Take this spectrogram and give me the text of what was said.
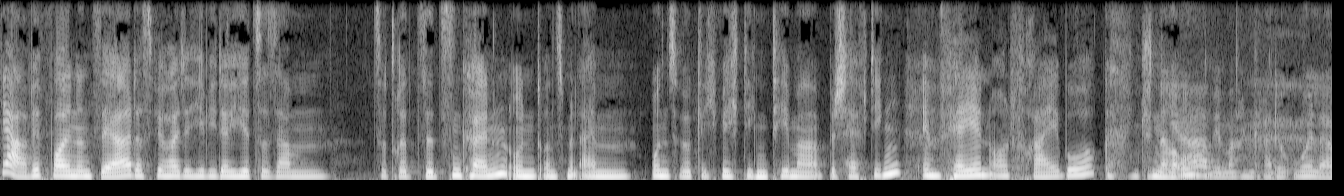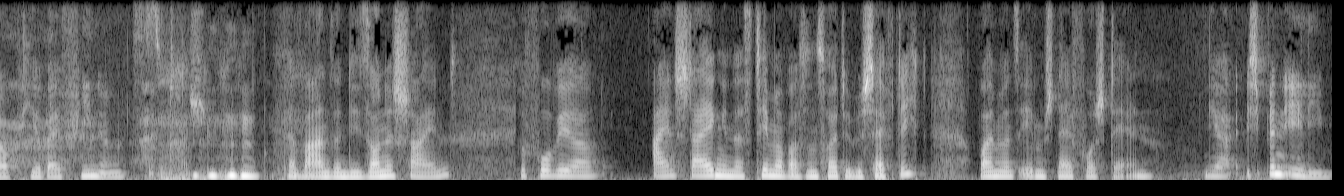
ja, wir freuen uns sehr, dass wir heute hier wieder hier zusammen zu dritt sitzen können und uns mit einem uns wirklich wichtigen Thema beschäftigen. Im Ferienort Freiburg. Genau. Ja, wir machen gerade Urlaub hier bei Fine. Das ist total schön. Der Wahnsinn, die Sonne scheint. Bevor wir einsteigen in das Thema, was uns heute beschäftigt, wollen wir uns eben schnell vorstellen. Ja, ich bin Eli.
